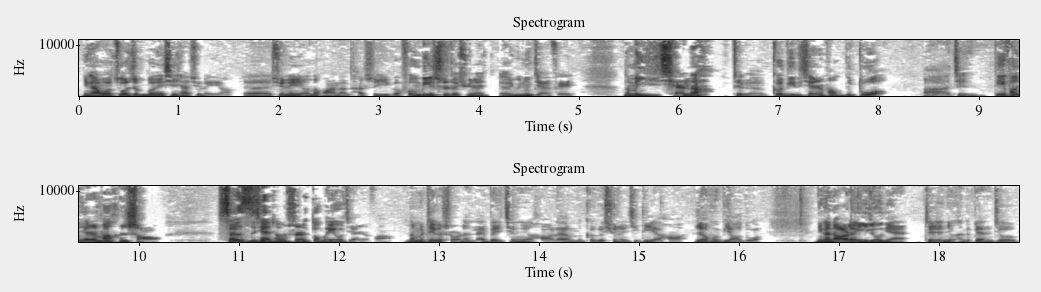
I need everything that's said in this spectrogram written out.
你看我做这么多年线下训练营，呃，训练营的话呢，它是一个封闭式的训练，呃，运动减肥。那么以前呢，这个各地的健身房不多啊，这地方健身房很少。三四线城市都没有健身房，那么这个时候呢，来北京也好，来我们各个训练基地也好，人会比较多。你看到二零一六年，这人就可能变得就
